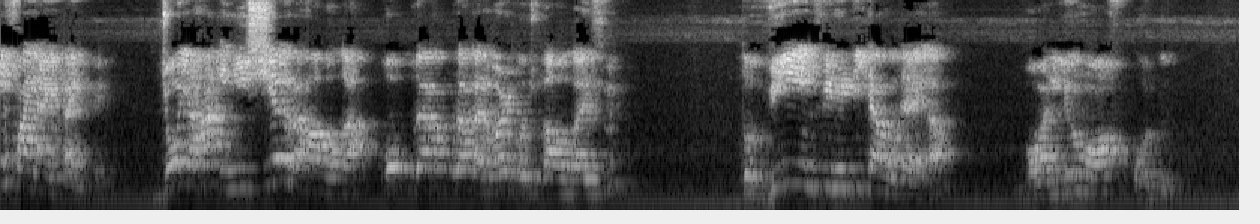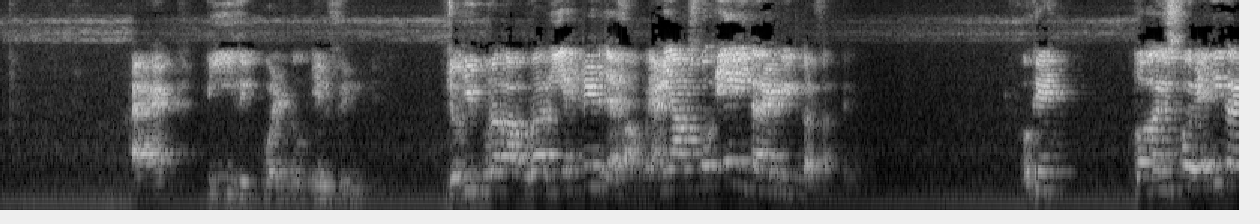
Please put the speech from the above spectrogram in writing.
इनफाइनाइट टाइम पे, जो यहाँ इनिशियल रहा होगा, वो पूरा का पूरा कन्वर्ट हो चुका होगा इसमें। तो V इंफिनिटी क्या हो जाएगा? Volume of O2 at T is equal to infinity जो कि पूरा का पूरा रिएक्टेंट जैसा हो यानी आप इसको ए की तरह ट्रीट कर सकते हो। ओके तो अगर इसको ए की तरह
